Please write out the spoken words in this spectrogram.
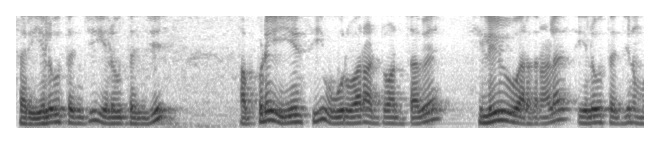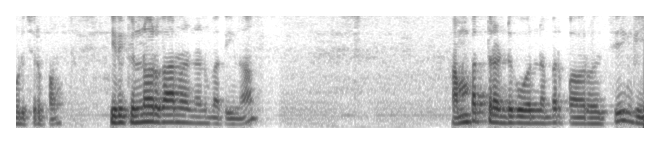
சாரி எழுபத்தஞ்சி எழுபத்தஞ்சி அப்படியே ஏசி ஒரு வாரம் அட்வான்ஸாகவே லீவு வரதுனால எழுபத்தஞ்சின்னு முடிச்சிருப்போம் இதுக்கு இன்னொரு காரணம் என்னென்னு பார்த்தீங்கன்னா ஐம்பத்தி ரெண்டுக்கு ஒரு நம்பர் பவர் வச்சு இங்கே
